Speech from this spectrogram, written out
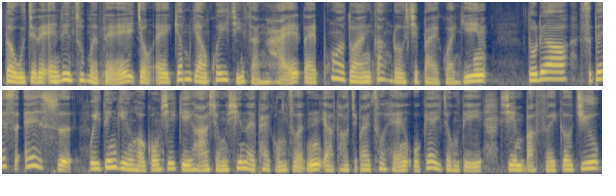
都有一个引擎出问题，将会检验火箭残骸来判断降落失败原因。除了 SpaceX 为顶任何公司旗下上新的太空船，也头一摆出现有计将伫新墨西哥州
